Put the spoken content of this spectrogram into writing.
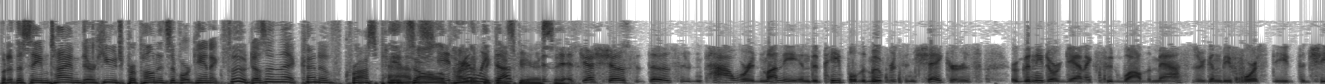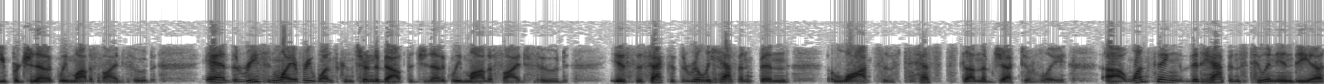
but at the same time they're huge proponents of organic food, doesn't that kind of cross paths? It's all a it part really of the does. conspiracy. It, it just shows that those in power and money and the people, the movers and shakers, are going to eat organic food while the masses are going to be forced to eat the cheaper genetically modified food. And the reason why everyone's concerned about the genetically modified food is the fact that there really haven't been lots of tests done objectively. Uh, one thing that happens too in India,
